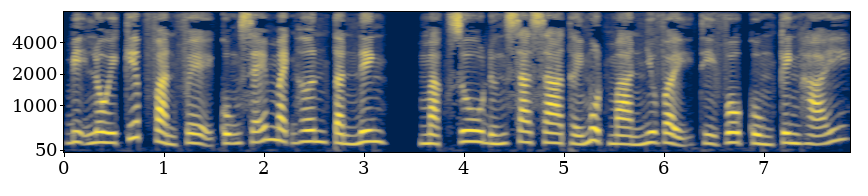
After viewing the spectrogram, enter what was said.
bị lôi kiếp phản phệ cũng sẽ mạnh hơn Tần Ninh. Mặc dù đứng xa xa thấy một màn như vậy thì vô cùng kinh hãi.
